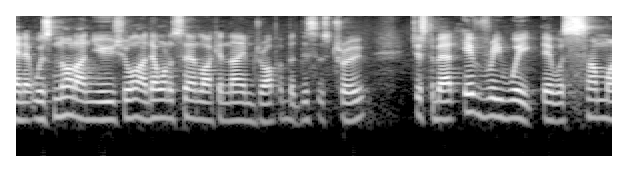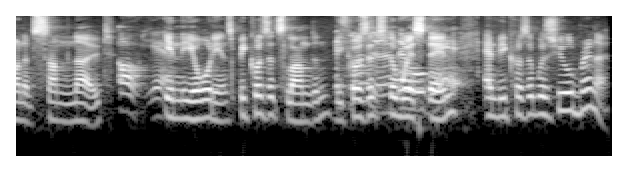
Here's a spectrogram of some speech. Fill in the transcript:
And it was not unusual. I don't want to sound like a name dropper, but this is true. Just about every week there was someone of some note Oh, yeah. in the audience because it's London, It's because London it's the West End, and because it was Yul Brynner.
